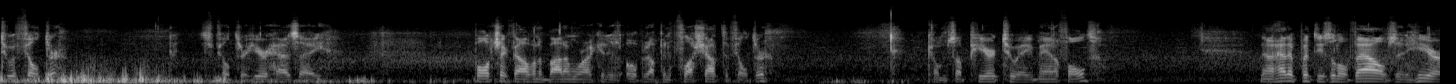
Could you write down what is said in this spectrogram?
to a filter. This filter here has a ball check valve on the bottom where I can just open up and flush out the filter. Comes up here to a manifold. Now I had to put these little valves in here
